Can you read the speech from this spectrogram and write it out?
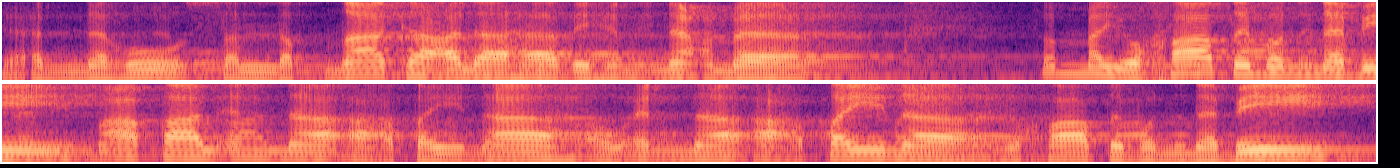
كأنه سلطناك على هذه النعمة. ثم يخاطب النبي ما قال إنا أعطيناه أو إنا أعطينا. يخاطب النبي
